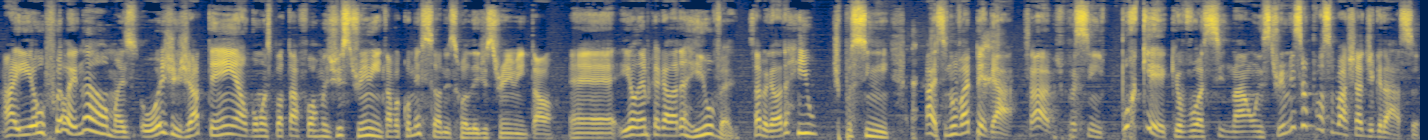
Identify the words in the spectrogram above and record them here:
Aí eu falei, não, mas hoje já tem algumas plataformas de streaming, tava começando esse rolê de streaming e tal. É, e eu lembro que a galera riu, velho. Sabe, a galera riu. Tipo assim, ah, isso não vai pegar, sabe? Tipo assim, por que que eu vou assinar um streaming se eu posso baixar de graça?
